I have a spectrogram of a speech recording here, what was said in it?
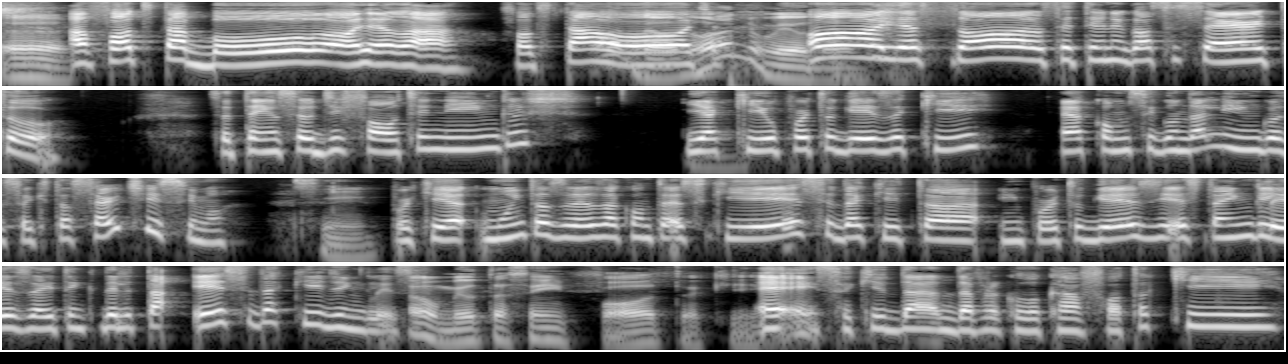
É. A foto tá boa, olha lá. A foto tá Ah, não, ótima. não é no meu, não. Olha só, você tem o negócio certo. Você tem o seu default in English e aqui o português aqui é como segunda língua. Isso aqui tá certíssimo. Sim. Porque muitas vezes acontece que esse daqui tá em português e esse tá em inglês. Aí tem que deletar esse daqui de inglês. Ah, o meu tá sem foto aqui. É, isso aqui dá, dá pra colocar a foto aqui.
